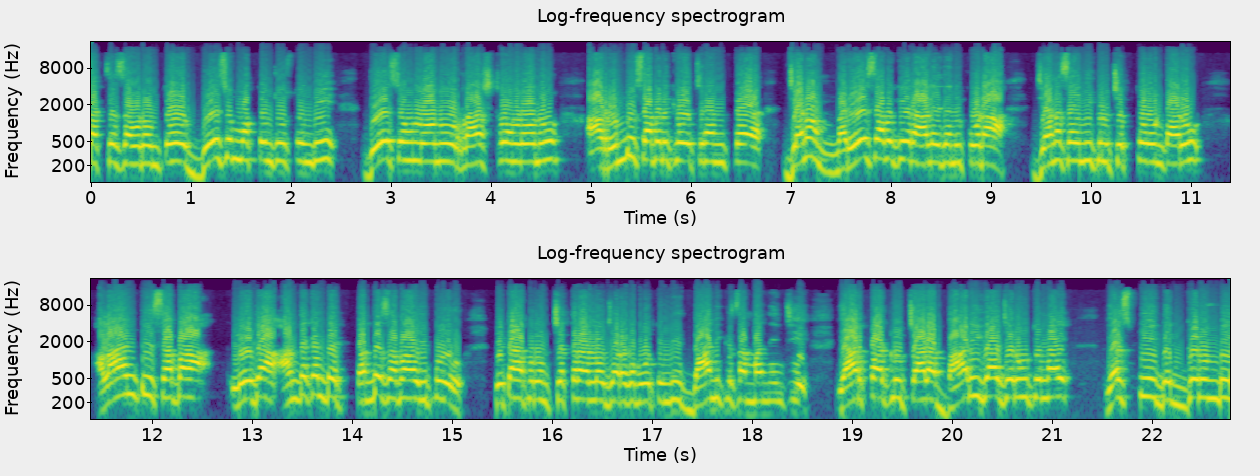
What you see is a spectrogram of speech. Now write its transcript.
సక్సెస్ అవడంతో దేశం మొత్తం చూస్తుంది. దేశంలోను రాష్ట్రంలోను ఆ రెండు సభలకి వచ్చినంత జనం మరే సభకి రాలేదని కూడా జన సైనికులు చెప్తూ ఉంటారు. అలాంటి సభ లేదా అంతకంటే పెద్ద సభ ఇప్పుడు పిఠాపురం చిత్రాల్లో జరగబోతుంది. దానికి సంబంధించి ఏర్పాట్లు చాలా భారీగా జరుగుతున్నాయి. ఎస్పీ దగ్గరుండి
